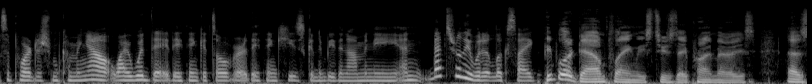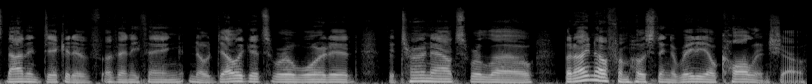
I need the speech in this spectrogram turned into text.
supporters from coming out. Why would they? They think it's over. They think he's going to be the nominee, and that's really what it looks like. People are downplaying these Tuesday primaries as not indicative of anything. No delegates were awarded, the turnouts were low. But I know from hosting a radio call in show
